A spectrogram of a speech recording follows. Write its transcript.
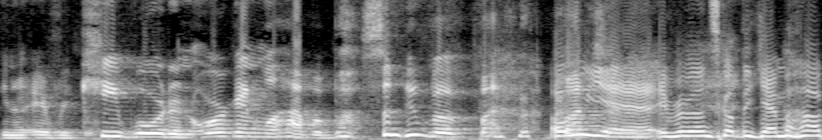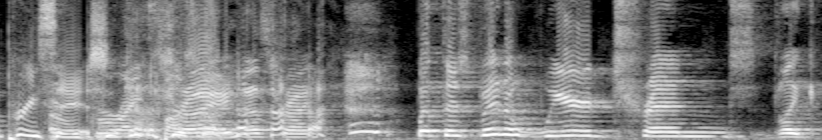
you know every keyboard and organ will have a bossa nova bu- Oh yeah, everyone's got the Yamaha preset. That's right, that's right. But there's been a weird trend, like,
